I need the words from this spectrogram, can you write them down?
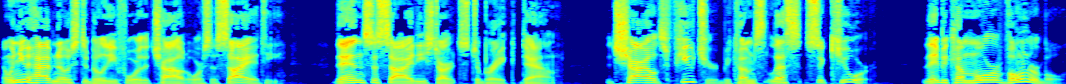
And when you have no stability for the child or society, then society starts to break down. The child's future becomes less secure. They become more vulnerable,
